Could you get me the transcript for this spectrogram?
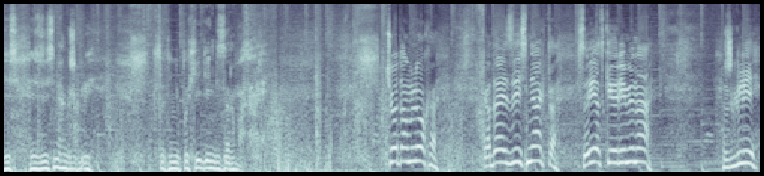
Здесь известняк жгли. Кстати, неплохие деньги зарабатывали. Че там, Леха? Когда известняк-то в советские времена жгли.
